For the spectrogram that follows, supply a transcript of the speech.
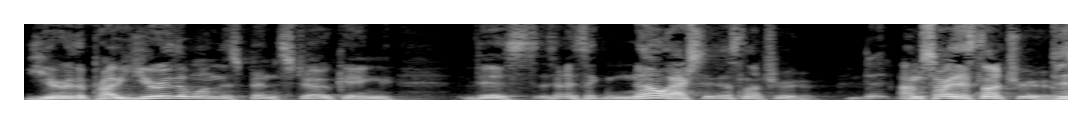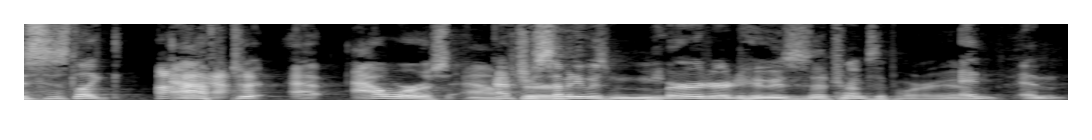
You're the problem. You're the one that's been stoking this." And I was like, "No, actually, that's not true. I'm sorry, that's not true." This is like after a- hours after after somebody was murdered who's a Trump supporter. yeah. and and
